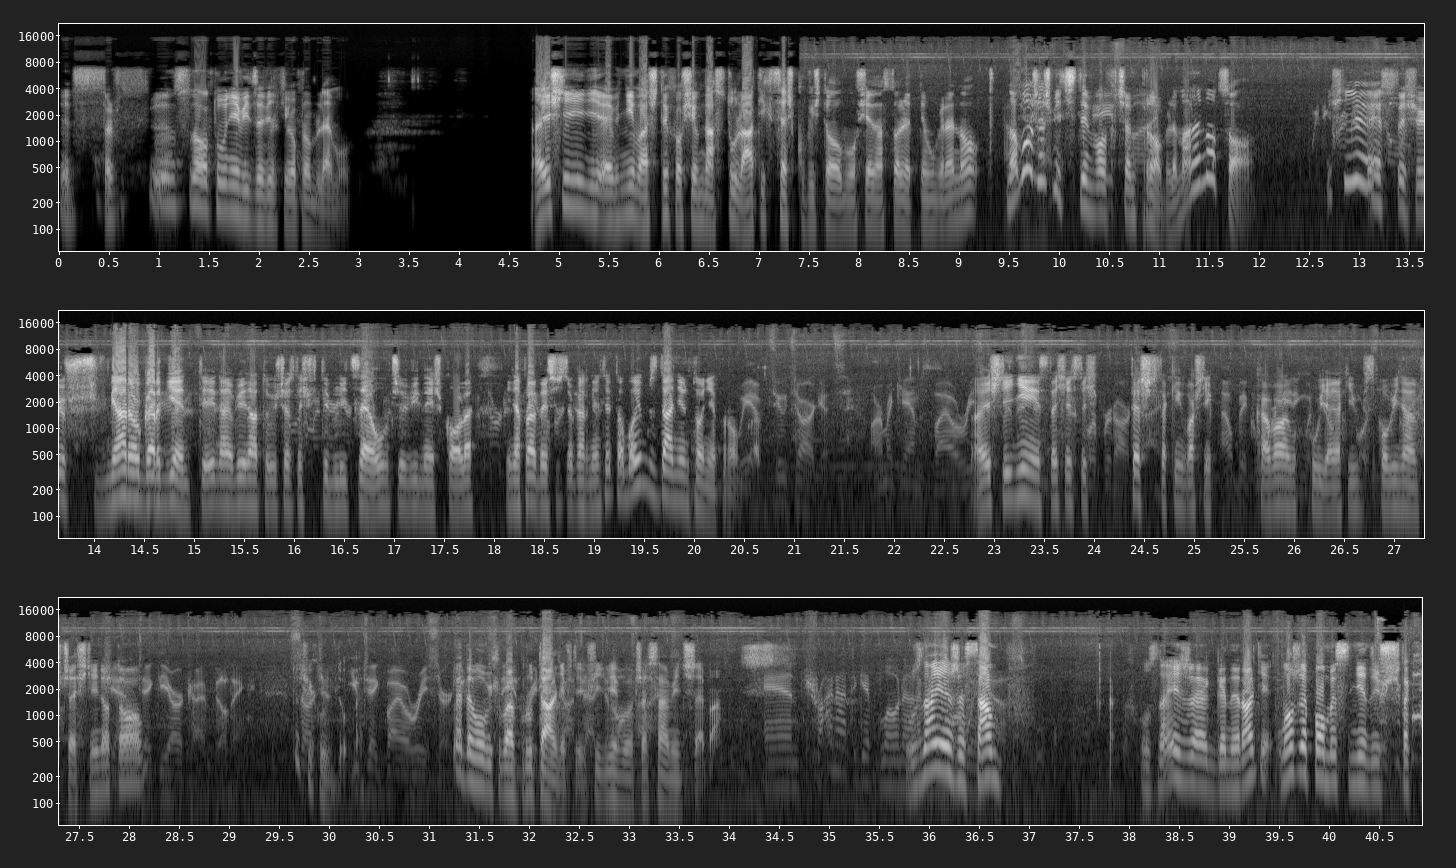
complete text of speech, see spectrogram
więc, tak, więc no tu nie widzę wielkiego problemu. A jeśli nie, nie masz tych 18 lat i chcesz kupić tą 18-letnią grę, no, no możesz mieć z tym owszem problem, ale no co? Jeśli jesteś już w miarę ogarnięty, najmniej na to już jesteś w tym liceum czy w innej szkole i naprawdę jesteś ogarnięty, to moim zdaniem to nie problem. A jeśli nie jesteś, jesteś też takim właśnie kawałem chuja, jakim wspominałem wcześniej, no to to ci chuj w dupę. Będę mówił chyba brutalnie w tym filmie, bo czasami trzeba. Uznaję, że sam... Uznaję, że generalnie... Może pomysł nie już tak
